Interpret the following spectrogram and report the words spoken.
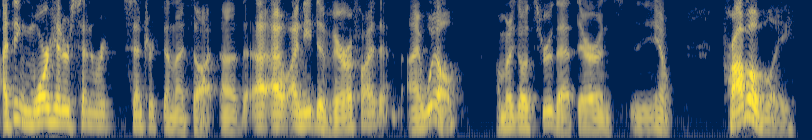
I think more hitter centric than I thought. Uh, I, I need to verify that. I will. I'm going to go through that there, and you know, probably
